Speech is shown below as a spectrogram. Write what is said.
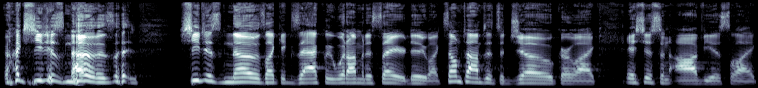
Like she just knows. She just knows like exactly what I'm gonna say or do. Like sometimes it's a joke or like it's just an obvious like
